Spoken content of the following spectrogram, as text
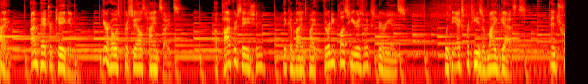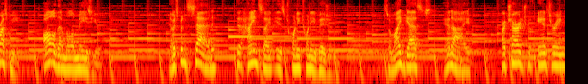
Hi, I'm Patrick Kagan, your host for Sales Hindsights, a conversation that combines my 30 plus years of experience with the expertise of my guests. And trust me, all of them will amaze you. Now, it's been said that hindsight is 2020 vision. So, my guests and I are charged with answering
